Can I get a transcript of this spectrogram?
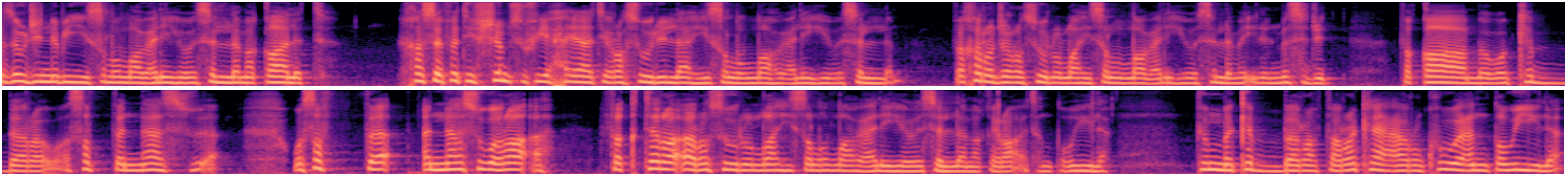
زوج النبي صلى الله عليه وسلم قالت: خسفت الشمس في حياة رسول الله صلى الله عليه وسلم، فخرج رسول الله صلى الله عليه وسلم إلى المسجد، فقام وكبر وصف الناس وصف الناس وراءه، فاقترأ رسول الله صلى الله عليه وسلم قراءة طويلة، ثم كبر فركع ركوعا طويلا،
